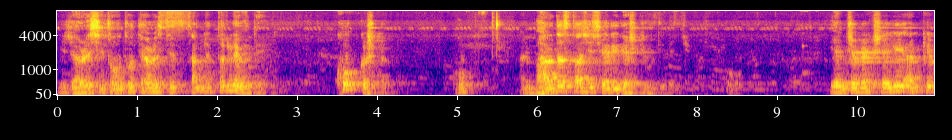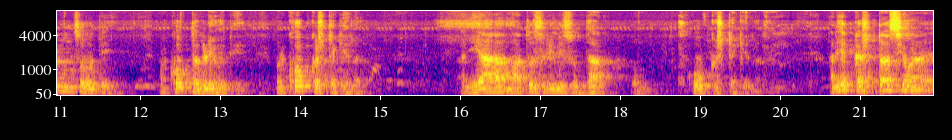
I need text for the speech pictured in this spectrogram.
मी ज्यावेळेस इथं होतो त्यावेळेस ते चांगले तगडे होते. खूप कष्ट. खूप. आणि भारदस्त अशी शरीर यष्टी होती त्यांची. हो. यांच्यापेक्षाही आणखी उंच होते. खूप तगडे होते. पण खूप कष्ट केलं. आणि या मातोश्रीने सुद्धा खूप कष्ट केलं. आणि या कष्टाशिवाय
